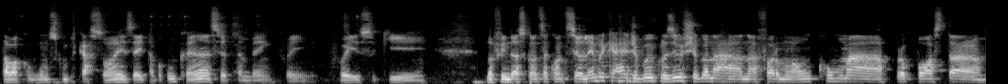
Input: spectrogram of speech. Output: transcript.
tava com algumas complicações aí, tava com câncer também. Foi, foi isso que, no fim das contas, aconteceu. Lembra que a Red Bull, inclusive, chegou na, na Fórmula 1 com uma proposta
